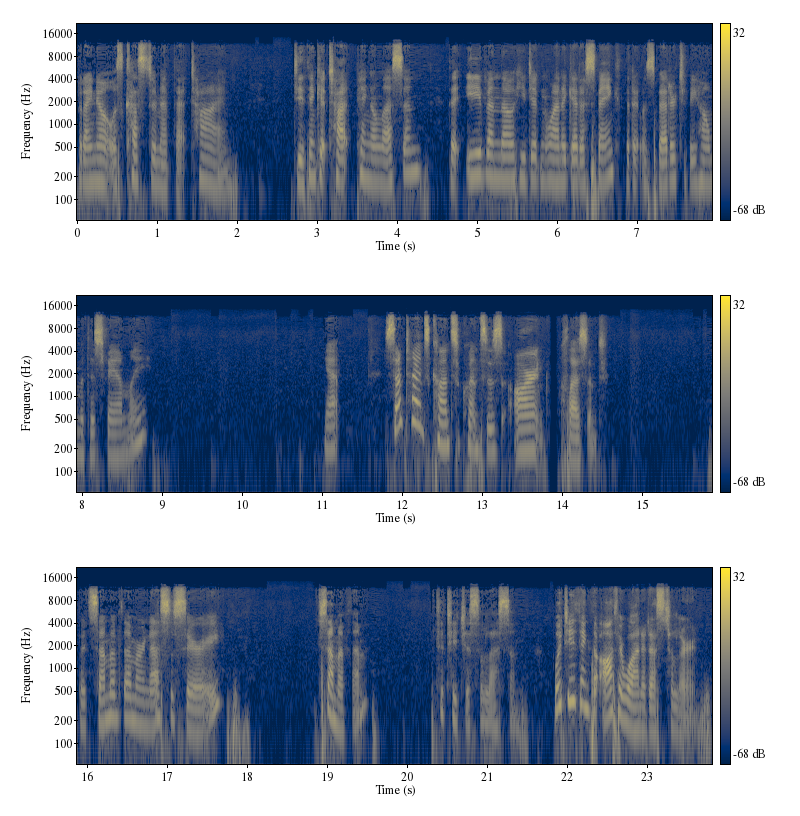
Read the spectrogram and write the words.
but I know it was custom at that time. Do you think it taught Ping a lesson? that even though he didn't want to get a spank, that it was better to be home with his family. Yep. Sometimes consequences aren't pleasant, but some of them are necessary, some of them, to teach us a lesson. What do you think the author wanted us to learn?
